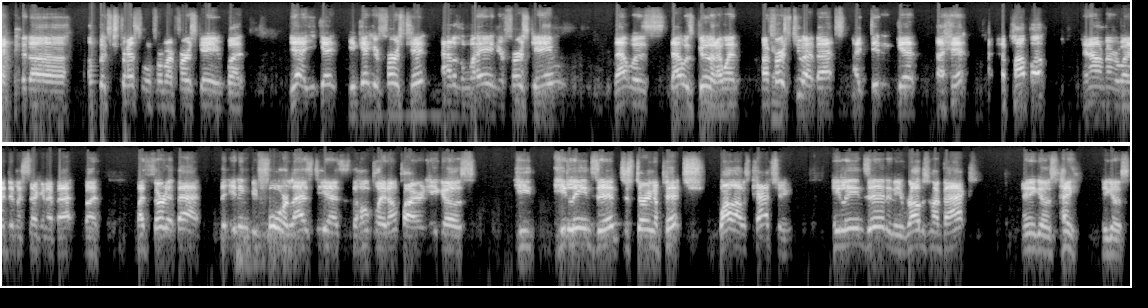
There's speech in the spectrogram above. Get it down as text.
It, uh, a bit stressful from our first game, but yeah, you get you get your first hit out of the way in your first game. That was that was good. I went my first two at bats. I didn't get a hit, a pop up, and I don't remember what I did my second at bat. But my third at bat, the inning before, Laz Diaz is the home plate umpire, and he goes, he he leans in just during a pitch while I was catching. He leans in and he rubs my back, and he goes, "Hey," he goes,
